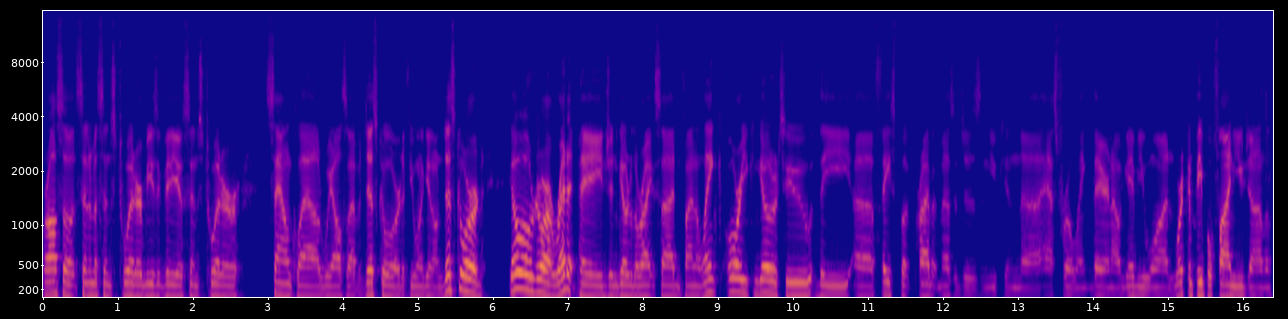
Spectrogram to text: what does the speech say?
We're also at CinemaSins Twitter, Music Video Sins Twitter, SoundCloud. We also have a Discord. If you want to get on Discord, go over to our Reddit page and go to the right side and find a link, or you can go to the uh, Facebook private messages and you can uh, ask for a link there, and I'll give you one. Where can people find you, Jonathan?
